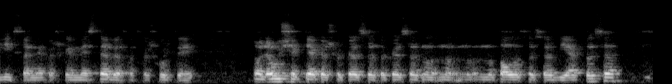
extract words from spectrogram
įvyksta ne kažkokiame mieste, bet kažkur tai toliau šiek tiek kažkokiuose tokiuose nu, nu, nu nutolusiuose objektuose. E,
